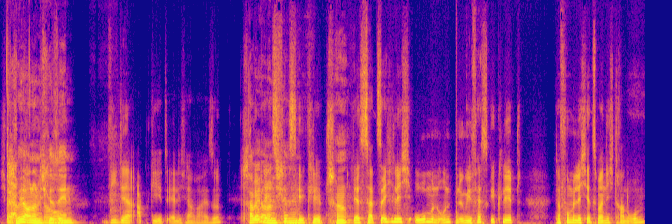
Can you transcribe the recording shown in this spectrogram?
Ich habe ich auch noch nicht genau, gesehen. Wie der abgeht, ehrlicherweise. Das habe ich auch der noch nicht gesehen. festgeklebt. Ja. Der ist tatsächlich oben und unten irgendwie festgeklebt. Da fummel ich jetzt mal nicht dran rum.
